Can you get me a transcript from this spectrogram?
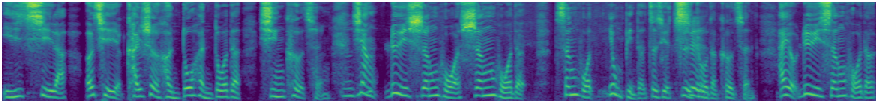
仪器啦，而且也开设很多很多的新课程，像绿生活、生活的生活用品的这些制作的课程，还有。绿生活的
